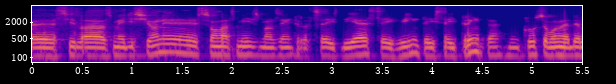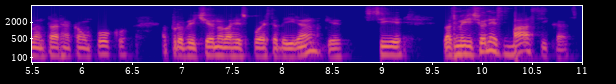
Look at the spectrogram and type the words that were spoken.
Eh, si las mediciones son las mismas entre 610, 620 y 630, incluso voy a adelantar acá un poco, aprovechando la respuesta de Irán, que sí las mediciones básicas,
